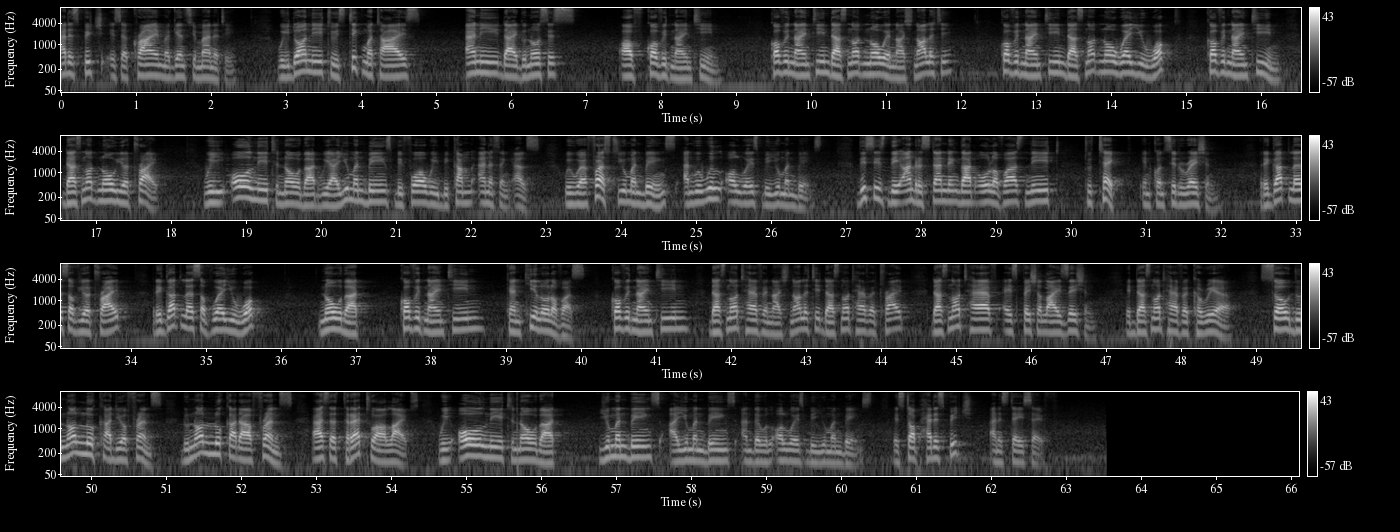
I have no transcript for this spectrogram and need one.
hate speech is a crime against humanity. We don't need to stigmatize any diagnosis of COVID-19. COVID-19 does not know a nationality. COVID-19 does not know where you worked. COVID-19 does not know your tribe. We all need to know that we are human beings before we become anything else. We were first human beings and we will always be human beings. This is the understanding that all of us need to take in consideration. Regardless of your tribe, regardless of where you work, know that COVID-19 can kill all of us. COVID-19 does not have a nationality, does not have a tribe, does not have a specialization. It does not have a career. So do not look at your friends. Do not look at our friends as a threat to our lives. We all need to know that human beings are human beings and they will always be human beings. Stop hate speech and stay safe.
